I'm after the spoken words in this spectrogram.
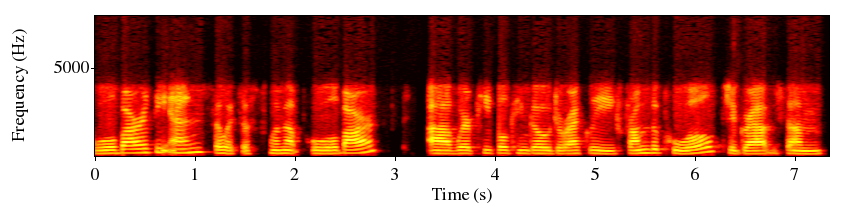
pool bar at the end. So it's a swim up pool bar uh, where people can go directly from the pool to grab some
